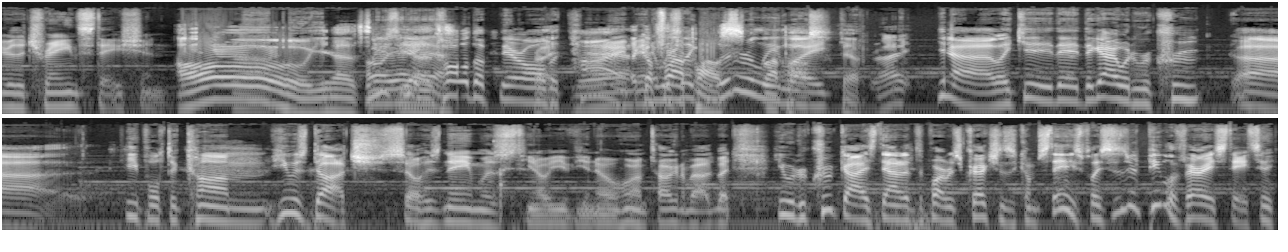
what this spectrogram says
near the train station. Oh yes, We used to yeah, get yeah. told up there all Right. the time, like and a it was flop like house. literally flop house. like yeah. Right. yeah, like he, the the guy would recruit uh, people to come. He was Dutch, so his name was you know you, you know who I'm talking about. But he would recruit guys down at the Department of Corrections to come stay in these places. There's people of various states, and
